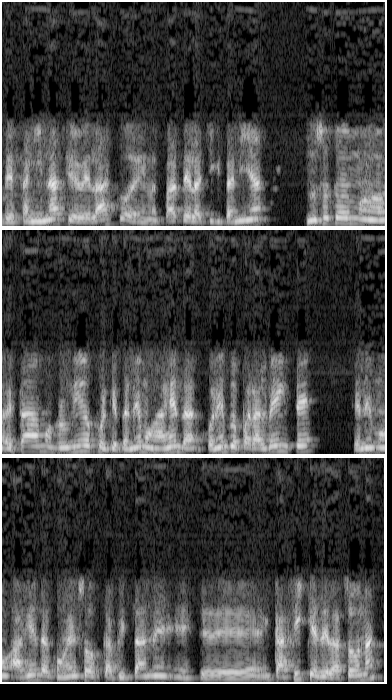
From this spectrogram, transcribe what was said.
de, San Ignacio de Velasco en la parte de la Chiquitanía. Nosotros estábamos reunidos porque tenemos agenda, por ejemplo, para el 20 tenemos agenda con esos capitanes este, de, caciques de la zona,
